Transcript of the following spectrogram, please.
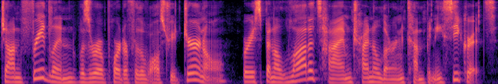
John Friedland was a reporter for the Wall Street Journal, where he spent a lot of time trying to learn company secrets.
